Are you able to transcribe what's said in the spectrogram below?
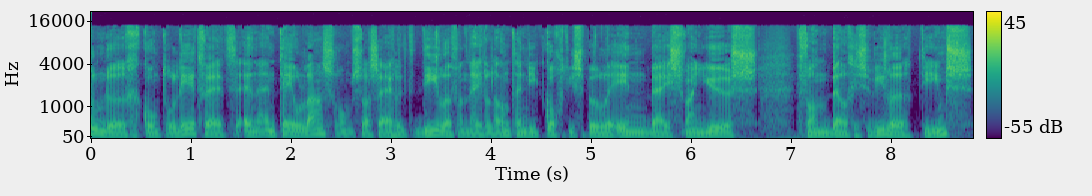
toen er gecontroleerd werd. En, en Theo Laasroms was eigenlijk de dealer van Nederland. En die kocht die spullen in bij soigneurs van Belgische wielerteams.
